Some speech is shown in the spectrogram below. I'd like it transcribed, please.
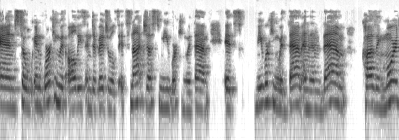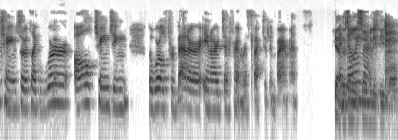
And so, in working with all these individuals, it's not just me working with them, it's me working with them and then them causing more change. So it's like we're all changing the world for better in our different respective environments. Yeah, and there's only so many people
